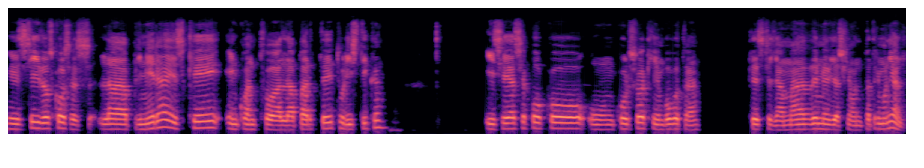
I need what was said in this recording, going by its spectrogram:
Eh, sí, dos cosas. La primera es que en cuanto a la parte turística, hice hace poco un curso aquí en Bogotá que se llama de mediación patrimonial,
